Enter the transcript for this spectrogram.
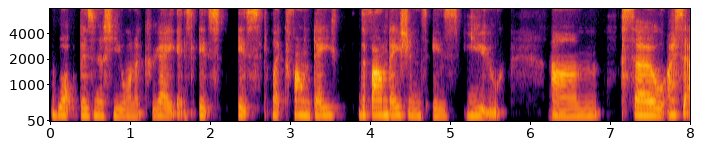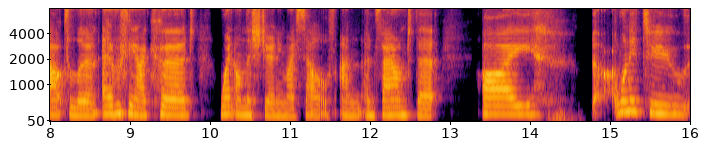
what business you want to create. It's it's it's like foundation. The foundations is you. Mm-hmm. Um, so I set out to learn everything I could. Went on this journey myself, and and found that I I wanted to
